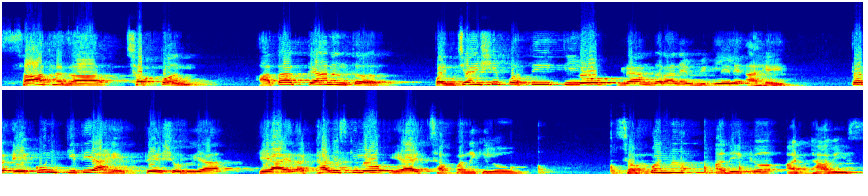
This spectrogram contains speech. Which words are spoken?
सात हजार छप्पन. आता त्यानंतर पंच्याऐंशी प्रति किलोग्रॅम दराने विकलेले आहेत. तर एकूण किती आहेत ते शोधूया. हे आहेत अठ्ठावीस किलो हे आहेत छप्पन्न किलो. छप्पन्न अधिक अठ्ठावीस.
